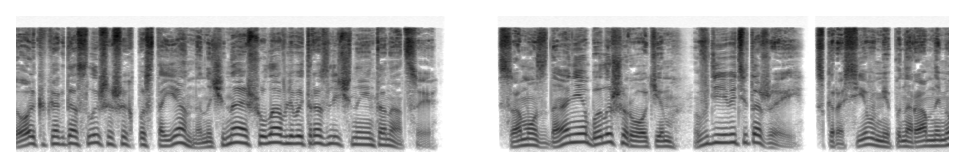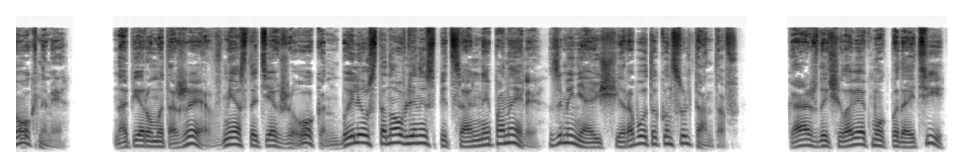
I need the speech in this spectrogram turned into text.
Только когда слышишь их постоянно, начинаешь улавливать различные интонации. Само здание было широким, в девять этажей, с красивыми панорамными окнами. На первом этаже вместо тех же окон были установлены специальные панели, заменяющие работу консультантов. Каждый человек мог подойти,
